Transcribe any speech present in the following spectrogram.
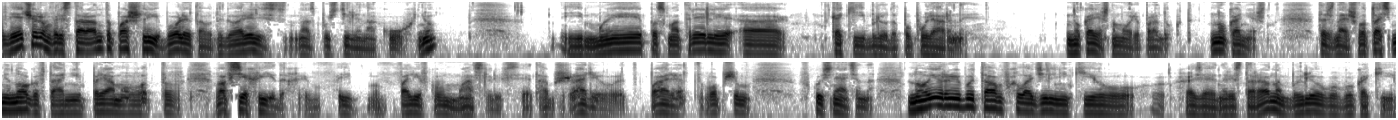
вечером в ресторан-то пошли. Более того, договорились, нас пустили на кухню. И мы посмотрели, а, какие блюда популярны. Ну, конечно, морепродукты. Ну, конечно. Ты же знаешь, вот осьминогов-то они прямо вот во всех видах. И в, оливковом масле все это обжаривают, парят. В общем, вкуснятина. Но и рыбы там в холодильнике у хозяина ресторана были ого-го какие.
